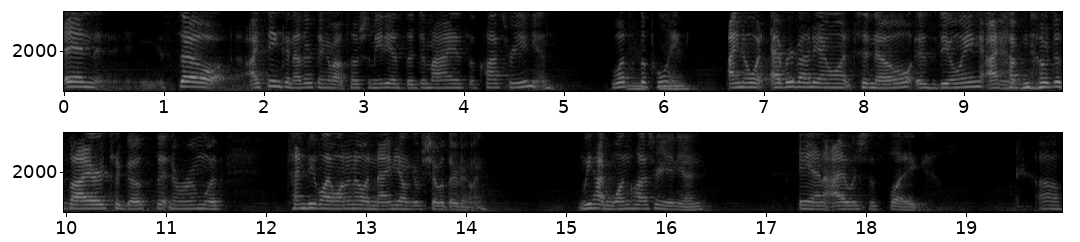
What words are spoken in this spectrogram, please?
and so I think another thing about social media is the demise of class reunions. What's the mm-hmm. point? I know what everybody I want to know is doing. I have no desire to go sit in a room with 10 people I want to know and 90 I don't give a shit what they're doing. We had one class reunion and I was just like, oh,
